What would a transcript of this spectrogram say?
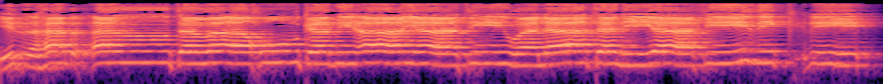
اذهب أنت وأخوك بآياتي ولا تنيا في ذكري.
